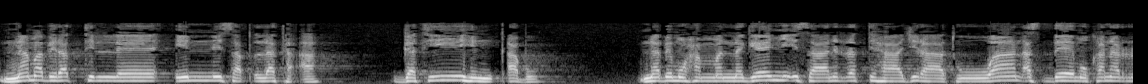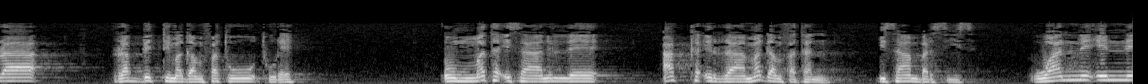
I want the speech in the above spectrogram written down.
nama birattillee inni sapla ta'a gatii hin qabu. Nabi muhammad nageenyi isaanirratti haa jiraatu waan as deemu kanarraa rabbitti maganfatuu ture. Ummata isaanillee akka irraa maganfatan isaan barsiise. Wanni inni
